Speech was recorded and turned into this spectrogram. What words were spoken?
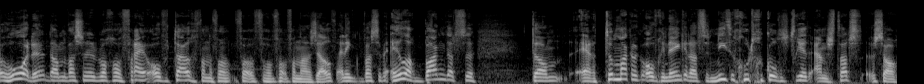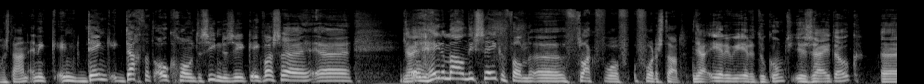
hoorde... dan was ze nog wel vrij overtuigd van, van, van, van, van haarzelf. En ik was heel erg bang dat ze dan er te makkelijk over in denken... dat ze niet goed geconcentreerd aan de stad zou gaan staan. En ik, ik, denk, ik dacht dat ook gewoon te zien. Dus ik, ik was... Uh, ja, je... helemaal niet zeker van uh, vlak voor, voor de stad. Ja, eerder wie eerder toekomt. Je zei het ook. Uh,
